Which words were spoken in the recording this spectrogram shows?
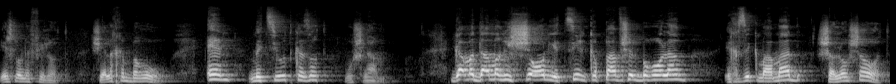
יש לו נפילות. שיהיה לכם ברור, אין מציאות כזאת מושלם. גם אדם הראשון, יציר כפיו של בור עולם, החזיק מעמד שלוש שעות.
